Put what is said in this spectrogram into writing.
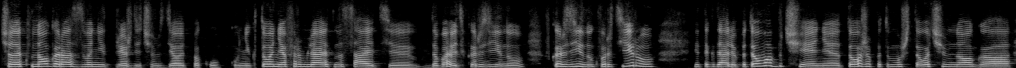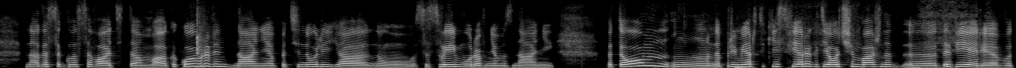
человек много раз звонит, прежде чем сделать покупку. Никто не оформляет на сайте добавить корзину, в корзину квартиру и так далее. Потом обучение тоже, потому что очень много надо согласовать там, а какой уровень знания, потянули я ну, со своим уровнем знаний. Потом, например, такие сферы, где очень важно э, доверие. Вот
